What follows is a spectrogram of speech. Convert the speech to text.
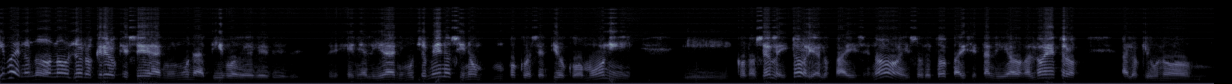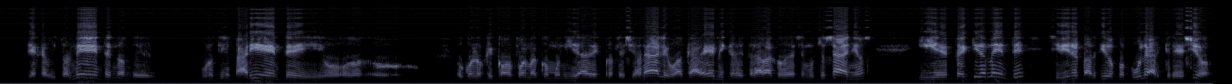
y bueno, no, no, yo no creo que sea ningún de- de- de genialidad, ni mucho menos, sino un, un poco de sentido común y, y conocer la historia de los países, ¿no? Y sobre todo países tan ligados al nuestro, a los que uno viaja habitualmente, en donde uno tiene parientes o, con los que conforma comunidades profesionales o académicas de trabajo desde hace muchos años. Y efectivamente, si bien el Partido Popular creció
